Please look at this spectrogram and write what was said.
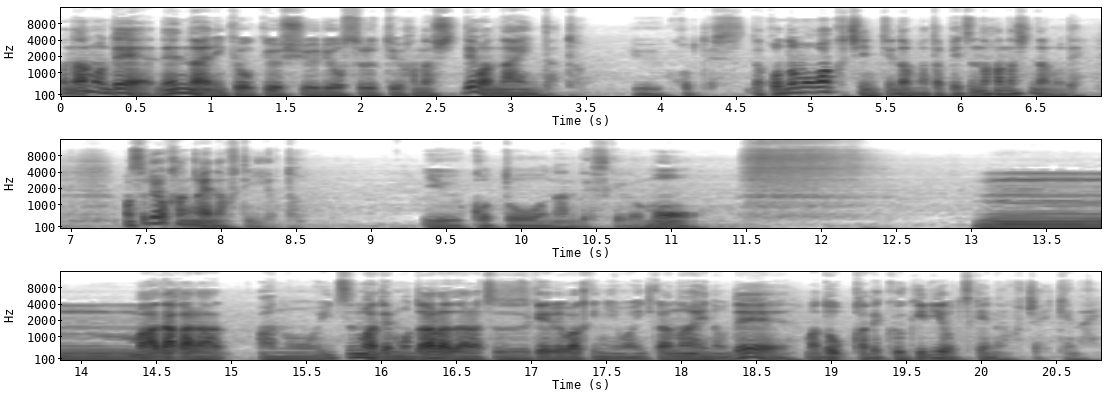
なので、年内に供給終了するという話ではないんだということです。子供ワクチンっていうのはまた別の話なので、まあ、それを考えなくていいよということなんですけども、うーん、まあだから、あの、いつまでもダラダラ続けるわけにはいかないので、まあどっかで区切りをつけなくちゃいけない。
